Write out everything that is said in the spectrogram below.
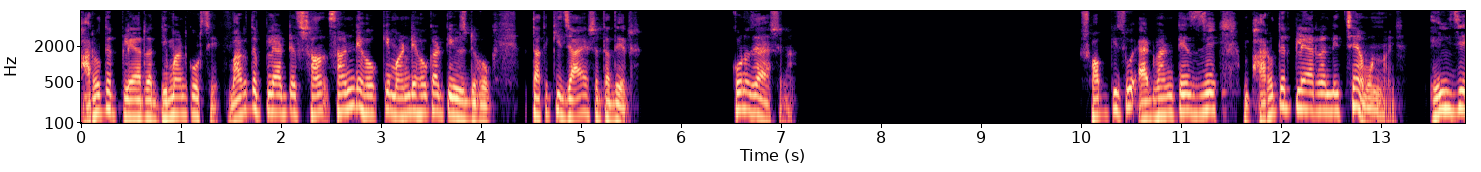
ভারতের প্লেয়াররা ডিমান্ড করছে? ভারতের প্লেয়ারদের সানডে হোক কি মানডে হোক আর টিউসডে হোক, তাতে কি যায় আসে তাদের? কোনো যায় আসে না। সবকিছু অ্যাডভান্টেজ যে ভারতের প্লেয়াররা নিচ্ছে এমন নয়। এই যে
